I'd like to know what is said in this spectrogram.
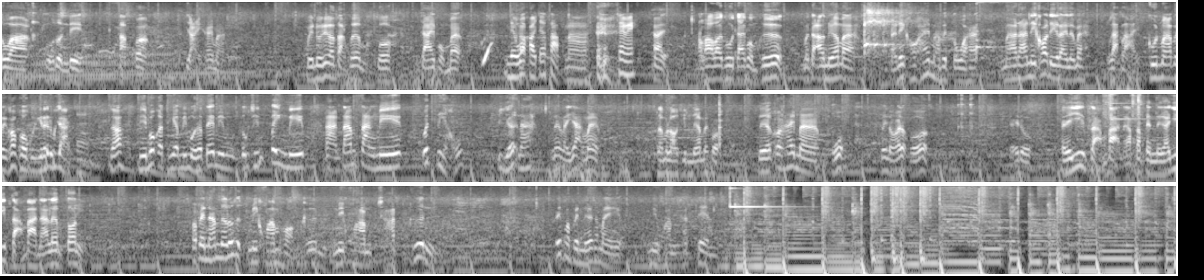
ตัวหมูตุ๋นดี ตับก็ใหญ่ให้มาเมนูที่เราสั่งเพิ่มโบใจผมอะเรียกว่าเขาจะสับมา ใช่ไหมใช่เอาพาวาทูใจผมคือ มันจะเอาเนื้อมา แต่นี่เขาให้มาเป็นตัวฮะ มาร้านนี้ข้อดีอะไรเลยไหมหลากหลาย คุณมาเป็นครอบครัวคุณกินได้ทุกอย่าง ใช่เนาะมีพวกกระเทียม มีหมูสะเต๊ะมีลูกชิ้นปิ้ง มีอาหารตามสั่ง มีก๋วยเตี๋ยวมีเยอะนะนี่หลายอย่างมาก เรามาลองชิมเนื้อไหมพวกเนื้อก็ให้มาโอ้ไม่น้อยหรอกโอ้เดี๋ยวให้ดูอันนี้ยี่สามบาทนะครับถ้าเป็นเนื้อยี่สามบาทนะเริ่มต้นพอเป็นน้ำเนื้อรู้สึกมีความหอมขึ้น มีความชัดขึ้นเฮ้ยพอเป็นเนื้อทำไมมีความชัดเจน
